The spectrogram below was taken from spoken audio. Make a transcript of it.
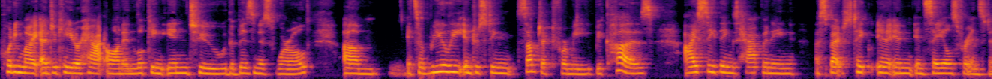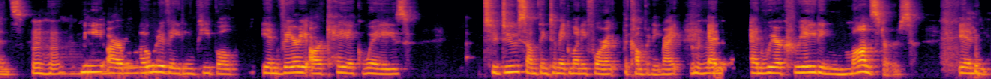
putting my educator hat on and looking into the business world, um, it's a really interesting subject for me because I see things happening especially take in, in, in sales for instance mm-hmm. we are motivating people in very archaic ways to do something to make money for the company right mm-hmm. and and we are creating monsters in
